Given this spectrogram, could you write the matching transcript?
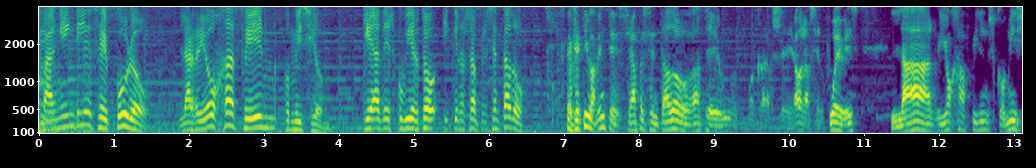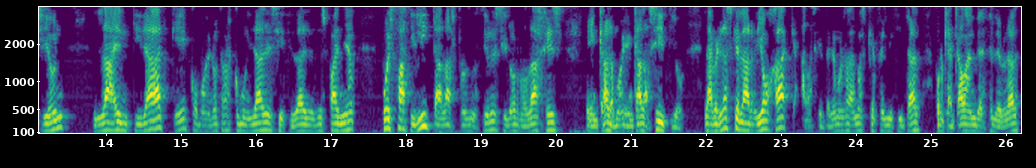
Span English puro, La Rioja Film Commission ¿Qué ha descubierto y qué nos ha presentado? Efectivamente, se ha presentado hace unas pocas eh, horas, el jueves, la Rioja Films Commission, la entidad que, como en otras comunidades y ciudades de España, pues facilita las producciones y los rodajes en cada, en cada sitio. La verdad es que La Rioja, a las que tenemos además que felicitar porque acaban de celebrar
